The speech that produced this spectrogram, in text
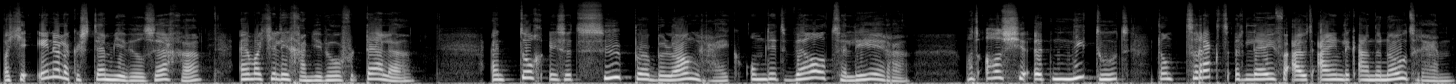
Wat je innerlijke stem je wil zeggen en wat je lichaam je wil vertellen. En toch is het super belangrijk om dit wel te leren. Want als je het niet doet, dan trekt het leven uiteindelijk aan de noodrem.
